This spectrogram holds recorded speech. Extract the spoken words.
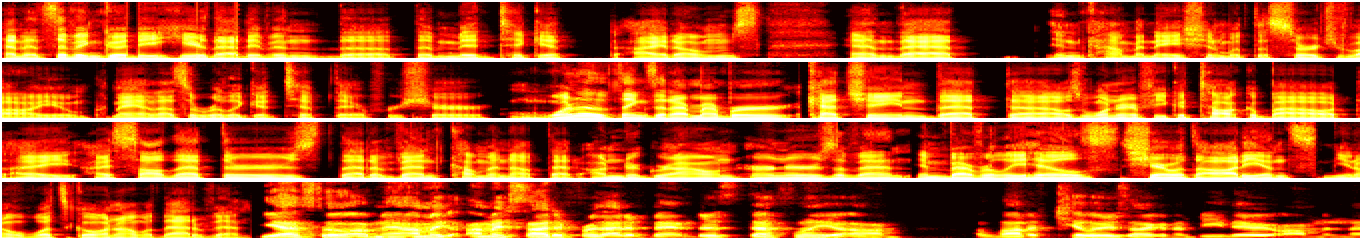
and it's even good to hear that even the the mid ticket items and that in combination with the search volume. Man, that's a really good tip there for sure. One of the things that I remember catching that uh, I was wondering if you could talk about, I, I saw that there's that event coming up, that Underground Earners event in Beverly Hills. Share with the audience, you know, what's going on with that event. Yeah, so uh, man, I'm, I'm excited for that event. There's definitely um, a lot of killers that are going to be there um, in the,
